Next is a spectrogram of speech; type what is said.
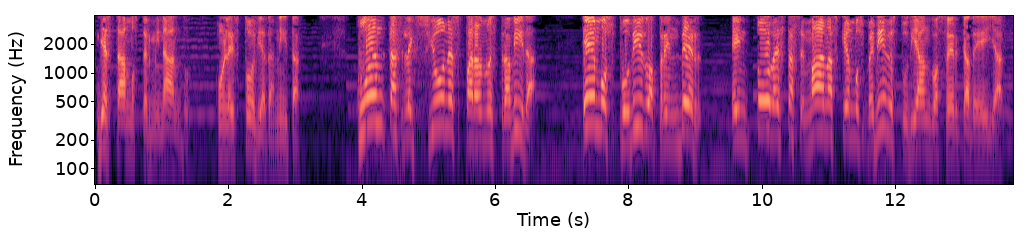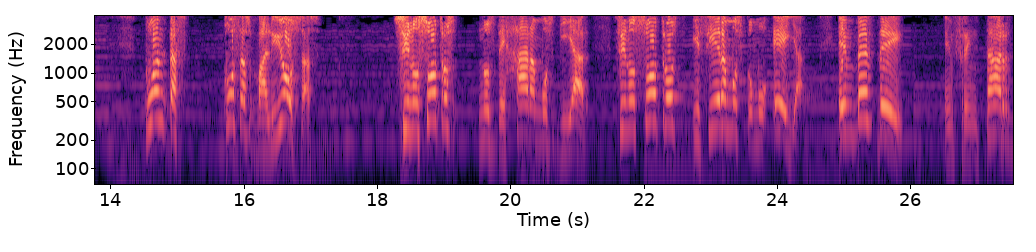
ya estamos terminando con la historia de Anita. ¿Cuántas lecciones para nuestra vida hemos podido aprender en todas estas semanas que hemos venido estudiando acerca de ella? ¿Cuántas cosas valiosas si nosotros nos dejáramos guiar? Si nosotros hiciéramos como ella, en vez de enfrentar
